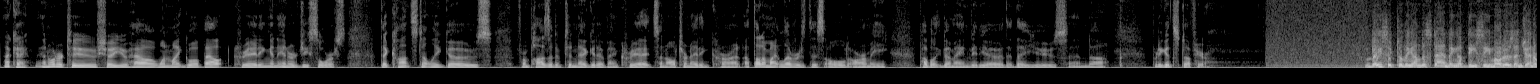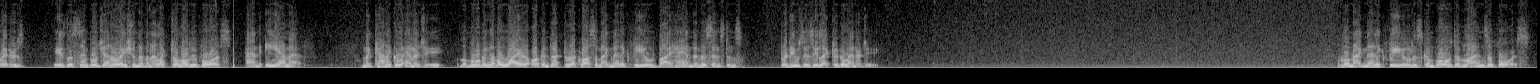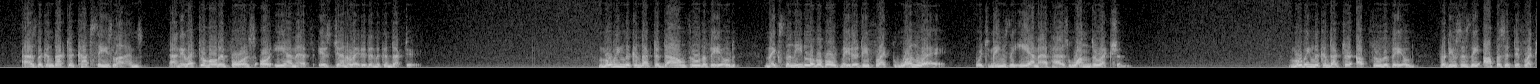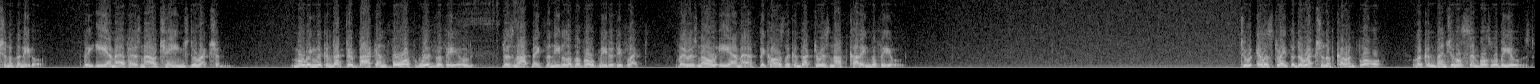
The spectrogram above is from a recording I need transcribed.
Okay, in order to show you how one might go about creating an energy source that constantly goes from positive to negative and creates an alternating current, I thought I might leverage this old Army public domain video that they use, and uh, pretty good stuff here. Basic to the understanding of DC motors and generators is the simple generation of an electromotive force, an EMF. Mechanical energy, the moving of a wire or conductor across a magnetic field by hand in this instance, produces electrical energy. The magnetic field is composed of lines of force. As the conductor cuts these lines, an electromotive force, or EMF, is generated in the conductor. Moving the conductor down through the field makes the needle of a voltmeter deflect one way, which means the EMF has one direction. Moving the conductor up through the field produces the opposite deflection of the needle. The EMF has now changed direction. Moving the conductor back and forth with the field does not make the needle of the voltmeter deflect. There is no EMF because the conductor is not cutting the field. To illustrate the direction of current flow, the conventional symbols will be used.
